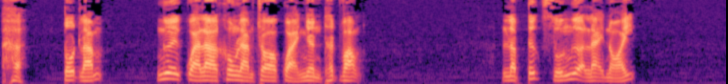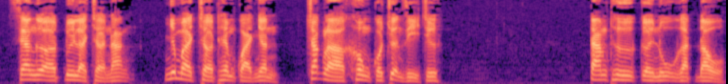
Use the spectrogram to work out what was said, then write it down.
À, tốt lắm. Ngươi quả là không làm cho quả nhân thất vọng. Lập tức xuống ngựa lại nói. Xe ngựa tuy là chở nặng, nhưng mà chở thêm quả nhân, chắc là không có chuyện gì chứ. Tam Thư cười nụ gật đầu.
